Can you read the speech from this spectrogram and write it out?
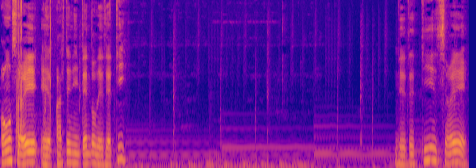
¿Cómo se ve el Kart Nintendo desde aquí? Desde aquí se ve,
